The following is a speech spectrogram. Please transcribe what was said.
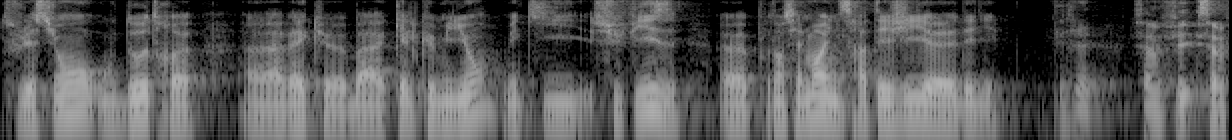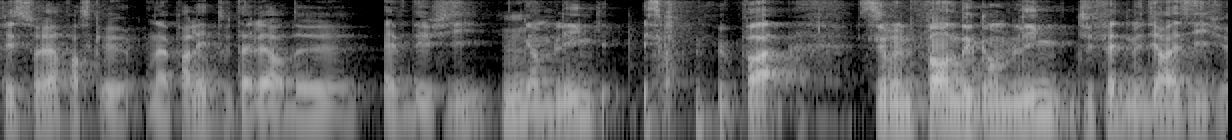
sous gestion ou d'autres avec bah, quelques millions, mais qui suffisent potentiellement à une stratégie dédiée. Ça me fait ça me fait sourire parce que on a parlé tout à l'heure de FDJ, Hmm. gambling. Est-ce qu'on n'est pas sur une forme de gambling du fait de me dire vas-y je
